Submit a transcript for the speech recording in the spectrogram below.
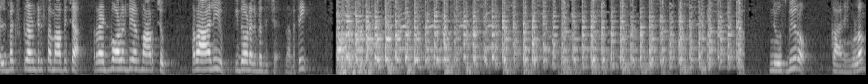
എൽബക്സ് ഗ്രൗണ്ടിൽ സമാപിച്ച റെഡ് വോളണ്ടിയർ മാർച്ചും റാലിയും ഇതോടനുബന്ധിച്ച് നടത്തി. News bureau Kayamkulam.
